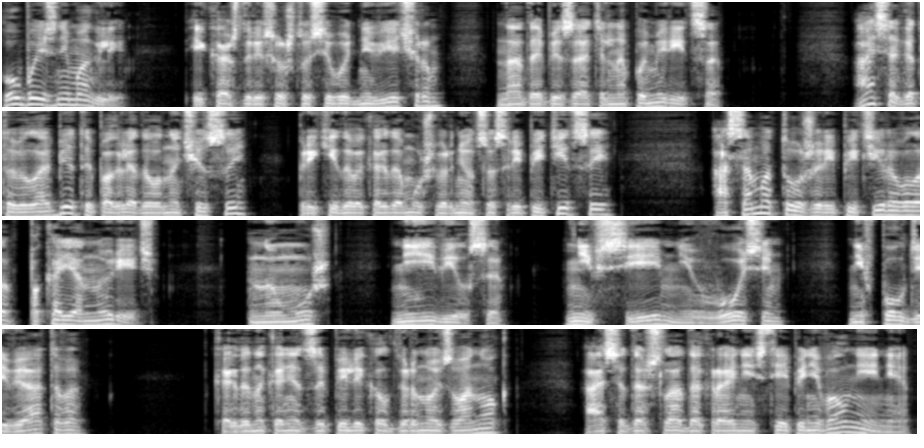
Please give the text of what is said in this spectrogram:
оба изнемогли, и каждый решил, что сегодня вечером надо обязательно помириться. Ася готовила обед и поглядывала на часы, прикидывая, когда муж вернется с репетиции, а сама тоже репетировала покаянную речь. Но муж не явился ни в семь, ни в восемь, ни в полдевятого. Когда, наконец, запеликал дверной звонок, Ася дошла до крайней степени волнения.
